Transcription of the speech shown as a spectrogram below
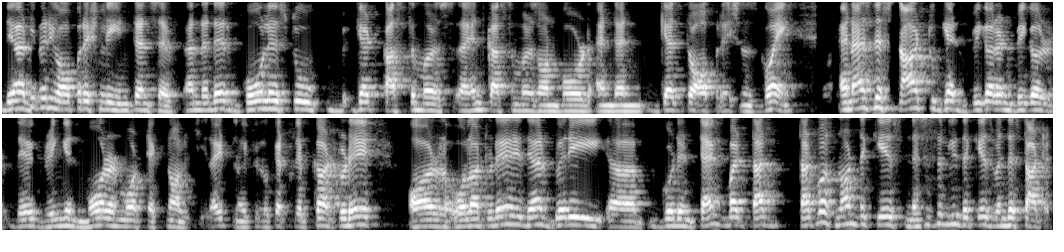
they are very operationally intensive and their goal is to get customers end customers on board and then get the operations going and as they start to get bigger and bigger, they bring in more and more technology, right? Now if you look at Flipkart today or Ola today, they are very uh, good in tech, but that that was not the case necessarily the case when they started.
